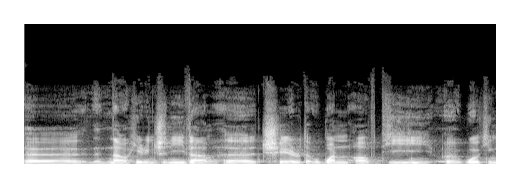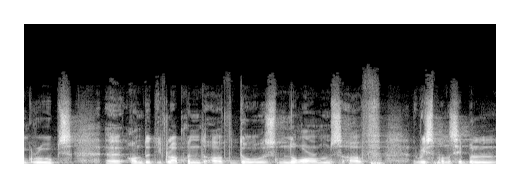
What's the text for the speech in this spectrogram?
uh, now here in Geneva, uh, chaired one of the uh, working groups uh, on the development of those norms of responsible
